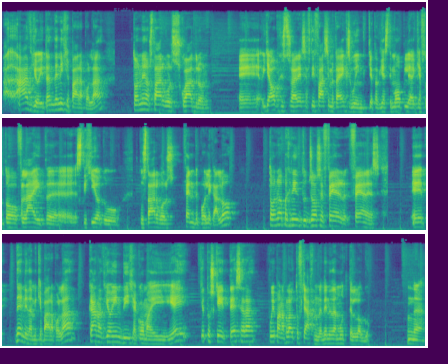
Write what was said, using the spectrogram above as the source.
α- άδειο ήταν, δεν είχε πάρα πολλά. Το νέο Star Wars Squadron, ε, για όποιους τους αρέσει αυτή η φάση με τα X-Wing και τα διαστημόπλια και αυτό το flight ε, στοιχείο του, του Star Wars φαίνεται πολύ καλό. Το νέο παιχνίδι του Joseph Fair- Fares ε, δεν είδαμε και πάρα πολλά. Κάνα δυο indie είχε ακόμα η EA και το Skate 4 που είπαν απλά ότι το φτιάχνουν. Δεν είδαμε ούτε logo. Ναι.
